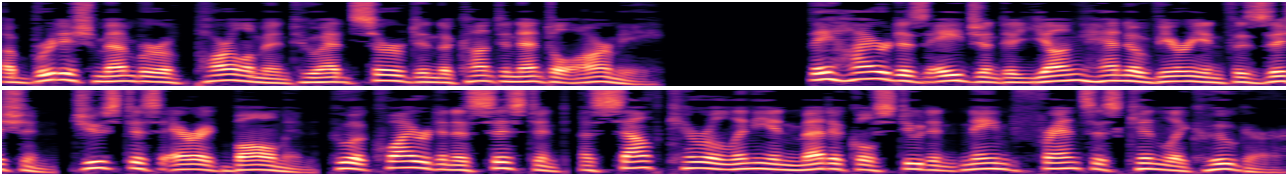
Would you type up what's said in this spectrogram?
a British Member of Parliament who had served in the Continental Army. They hired as agent a young Hanoverian physician, Justus Erich Bollmann, who acquired an assistant, a South Carolinian medical student named Francis Kinloch Huger.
